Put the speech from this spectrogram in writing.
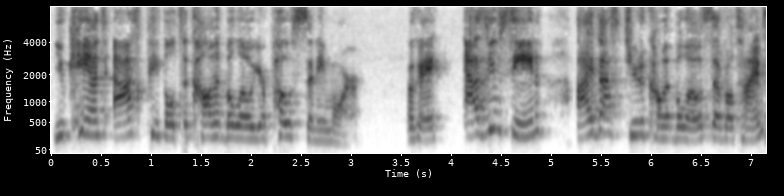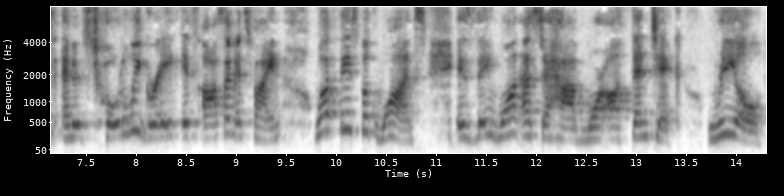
you can't ask people to comment below your posts anymore. Okay. As you've seen, I've asked you to comment below several times and it's totally great. It's awesome. It's fine. What Facebook wants is they want us to have more authentic, real,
